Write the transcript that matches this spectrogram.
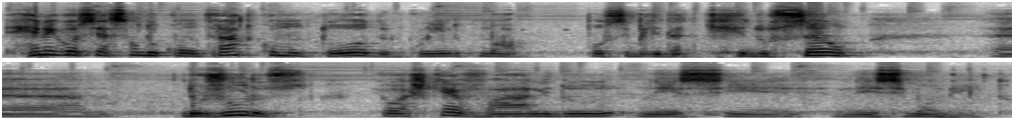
renegociação do contrato como um todo, incluindo com uma possibilidade de redução é, dos juros eu acho que é válido nesse, nesse momento.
